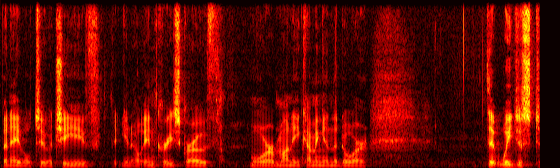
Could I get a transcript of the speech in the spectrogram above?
been able to achieve, you know, increased growth, more money coming in the door, that we just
